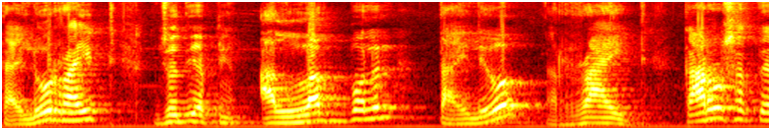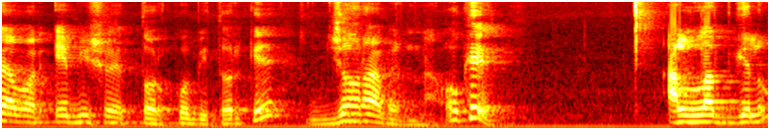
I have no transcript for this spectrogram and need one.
তাইলেও রাইট যদি আপনি আহ্লাদ বলেন, তাইলেও রাইট কারও সাথে আবার এ বিষয়ে তর্ক বিতর্কে জড়াবেন না ওকে আহ্লাদ গেল।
